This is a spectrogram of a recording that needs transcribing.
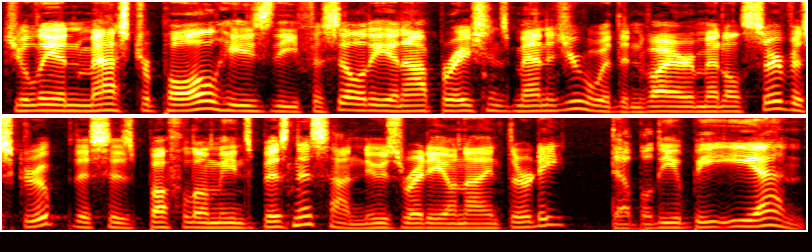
Julian Mastropole, he's the Facility and Operations Manager with Environmental Service Group. This is Buffalo Means Business on News Radio 930 WBEN.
